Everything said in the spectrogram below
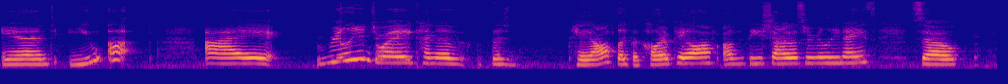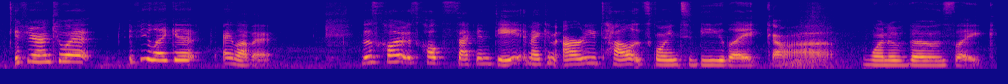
and You Up. I really enjoy kind of the payoff, like the color payoff of these shadows are really nice. So if you're into it, if you like it, I love it. This color is called Second Date and I can already tell it's going to be like uh, one of those like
